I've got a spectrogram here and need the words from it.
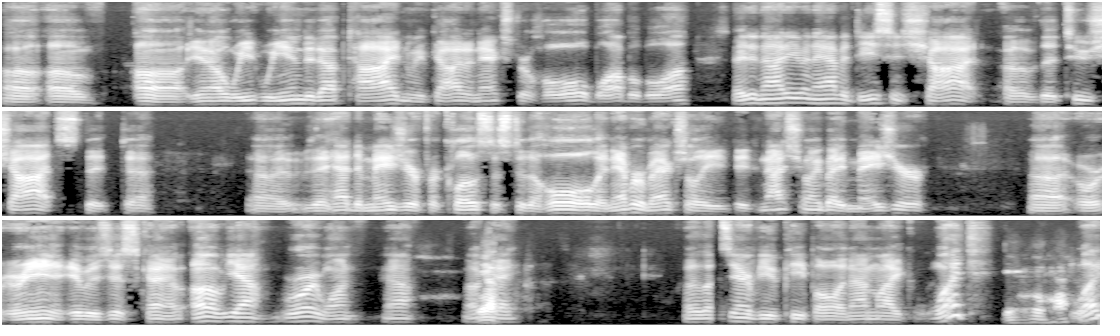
uh, of uh, you know, we we ended up tied and we've got an extra hole, blah blah blah. They did not even have a decent shot of the two shots that uh, uh, they had to measure for closest to the hole. They never actually did not show anybody measure, uh, or, or any, it was just kind of, oh yeah, Rory won, yeah, okay. Yeah. Well, let's interview people, and I'm like, what, what?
